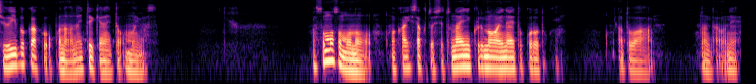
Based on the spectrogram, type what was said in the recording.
注意深く行わないといけないと思います。まあ、そもそもの、まあ、回避策として隣に車がいないところとか、あとは、なんだろうね。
